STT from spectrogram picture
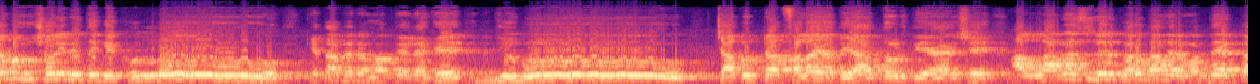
যখন শরীর থেকে খুললো, কেতাবের মধ্যে লেখে, যুবক চাবুকটা ফালাইয়া দেয়া, দৌড় দিয়ে এসে আল্লাহ রাসুলের গরদানের মধ্যে একটা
